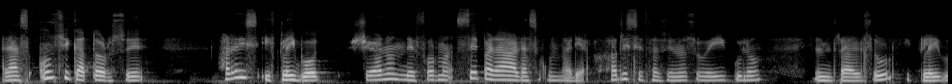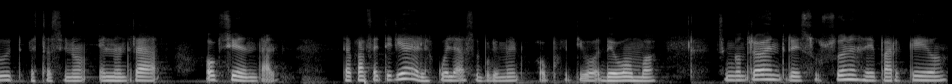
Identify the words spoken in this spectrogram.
A las 11 y 14, Harris y Claybot llegaron de forma separada a la secundaria. Harris estacionó su vehículo en la entrada del sur y Claybot estacionó en la entrada occidental. La cafetería de la escuela, su primer objetivo de bomba, se encontraba entre sus zonas de parqueo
